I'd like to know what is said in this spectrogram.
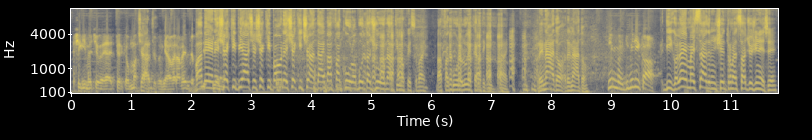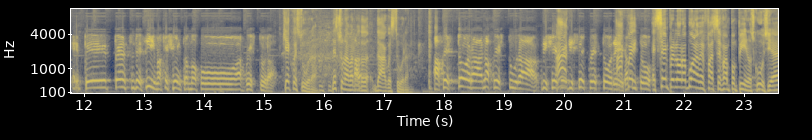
C'è chi invece eh, cerca un massaggio perché ha veramente Va bene, c'è chi piace, c'è chi paone, c'è chi c'ha. Dai, vaffanculo, butta giù un attimo questo, vai. Vaffanculo, lui è Karate Kid, dai. Renato, Renato. Dimmi, dimmi dica. Dico, lei è mai stato in un centro massaggio cinese? Eh, pe- penso di sì, ma che c'entra mo con a quest'ora? Chi è quest'ora? Nessuno ha parlato da, da quest'ora. A quest'ora, no quest'ora, dice Ah. di sé quest'ore, Ah, que- capito? è sempre l'ora buona per farsi fare un pompino, scusi, eh.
